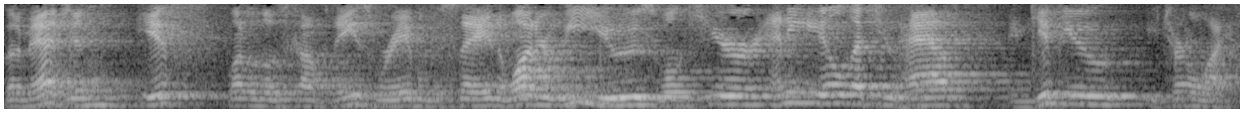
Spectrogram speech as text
But imagine if one of those companies were able to say, the water we use will cure any ill that you have and give you eternal life.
